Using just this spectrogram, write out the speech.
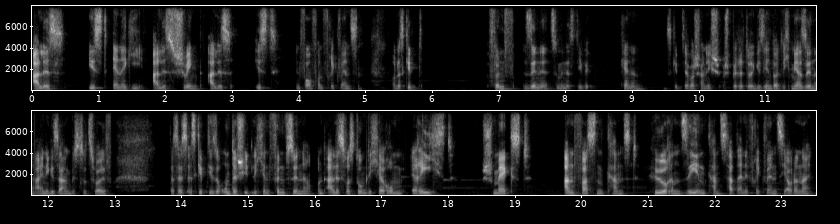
alles ist Energie, alles schwingt, alles ist in Form von Frequenzen. Und es gibt fünf Sinne, zumindest die wir kennen. Es gibt ja wahrscheinlich spirituell gesehen deutlich mehr Sinne. Einige sagen bis zu zwölf. Das heißt, es gibt diese unterschiedlichen fünf Sinne und alles, was du um dich herum riechst, schmeckst, anfassen kannst, hören, sehen kannst, hat eine Frequenz, ja oder nein?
